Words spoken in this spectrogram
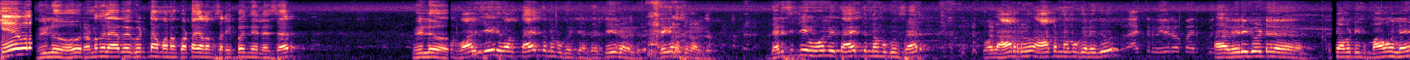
కేవలం వీళ్ళు రెండు వందల యాభై కొట్టినా మనం కొట్టగలం సార్ ఇబ్బంది ఏం లేదు సార్. వీళ్ళు వాళ్ళు చేయడం వాళ్ళు తాయెత్తు నమ్ముకొని వచ్చారు సార్ చేయరు వాళ్ళు. దగ్గర వాళ్ళు. దర్శి టీం ఓన్లీ తాయెత్తు నమ్ముకుని సార్. వాళ్ళు ఆడరు ఆట నమ్మకలేదు వెరీ గుడ్ కాబట్టి ఇది మామూలే.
